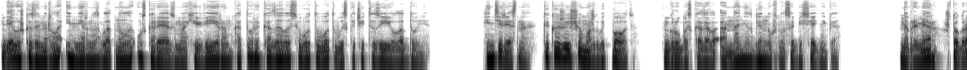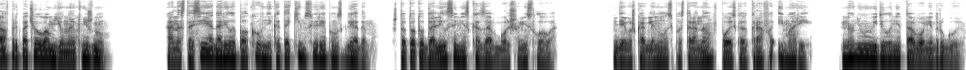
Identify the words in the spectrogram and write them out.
Девушка замерла и нервно сглотнула, ускоряя взмахи веером, который, казалось, вот-вот выскочить из ее ладони. «Интересно, какой же еще может быть повод?» — грубо сказала она, не взглянув на собеседника. «Например, что граф предпочел вам юную княжну». Анастасия одарила полковника таким свирепым взглядом, что тот удалился, не сказав больше ни слова. Девушка оглянулась по сторонам в поисках графа и Мари, но не увидела ни того, ни другую.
